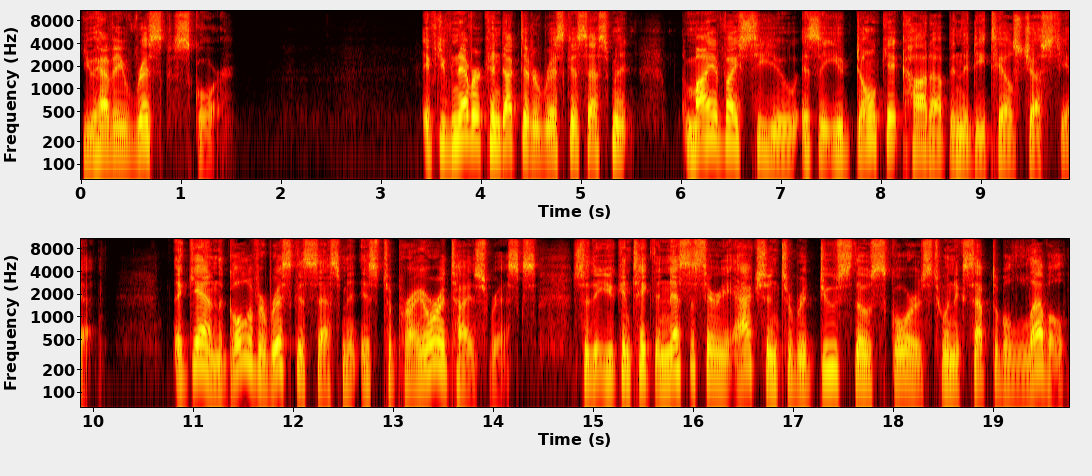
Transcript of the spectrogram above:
you have a risk score. If you've never conducted a risk assessment, my advice to you is that you don't get caught up in the details just yet. Again, the goal of a risk assessment is to prioritize risks so that you can take the necessary action to reduce those scores to an acceptable level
